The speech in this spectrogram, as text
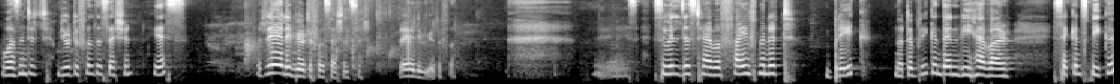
Wasn't it beautiful, the session? Yes? Really beautiful session, sir. Really beautiful. Very nice. So we'll just have a five minute break, not a break, and then we have our second speaker,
